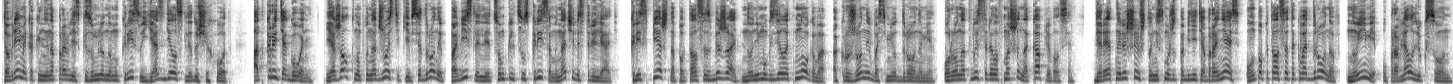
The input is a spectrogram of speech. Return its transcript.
В то время как они направились к изумленному Крису, я сделал следующий ход. «Открыть огонь!» Я жал кнопку на джойстике, и все дроны повисли лицом к лицу с Крисом и начали стрелять. Крис спешно попытался сбежать, но не мог сделать многого, окруженный восьмью дронами. Урон от выстрелов машин накапливался. Вероятно, решив, что не сможет победить обороняясь, он попытался атаковать дронов, но ими управлял Люксон.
